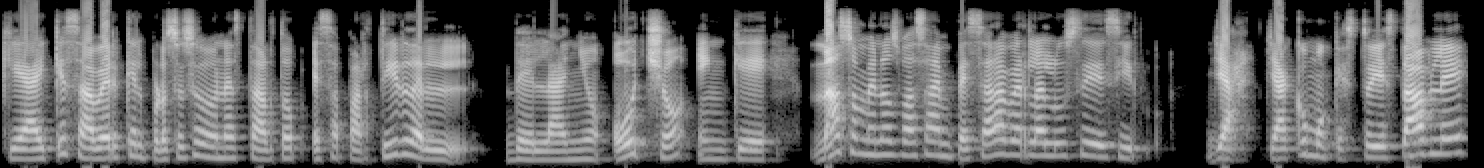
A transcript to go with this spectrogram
que hay que saber que el proceso de una startup es a partir del, del año 8 en que más o menos vas a empezar a ver la luz y decir, ya, ya como que estoy estable,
